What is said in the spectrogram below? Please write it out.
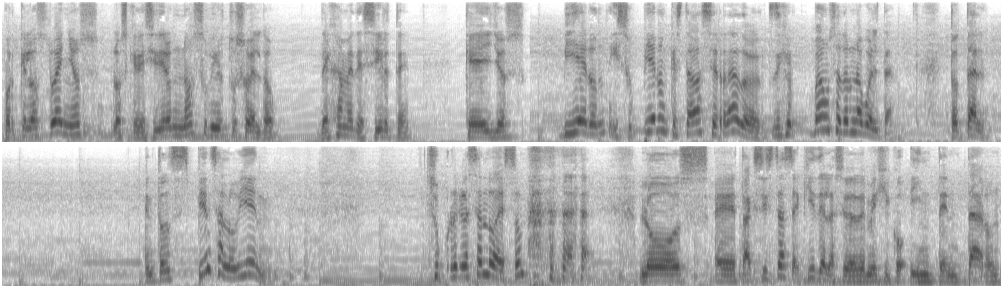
Porque los dueños, los que decidieron no subir tu sueldo, déjame decirte que ellos vieron y supieron que estaba cerrado. Entonces dije, vamos a dar una vuelta. Total, entonces, piénsalo bien. regresando a eso, los eh, taxistas de aquí de la Ciudad de México intentaron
